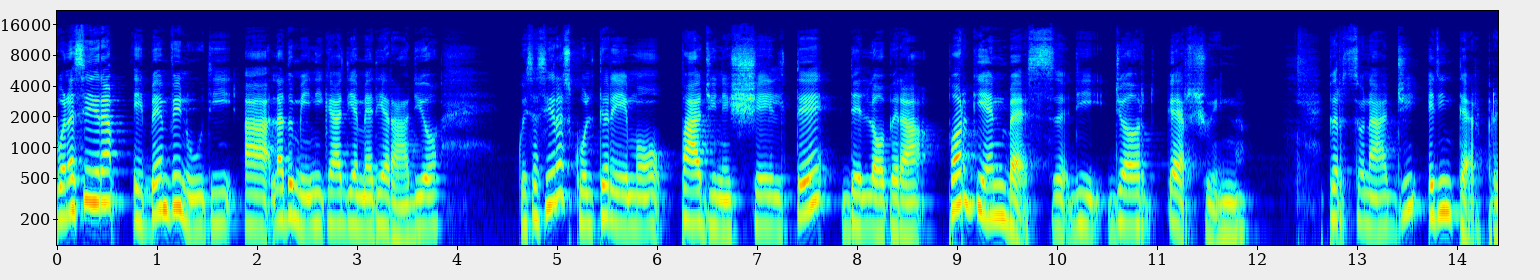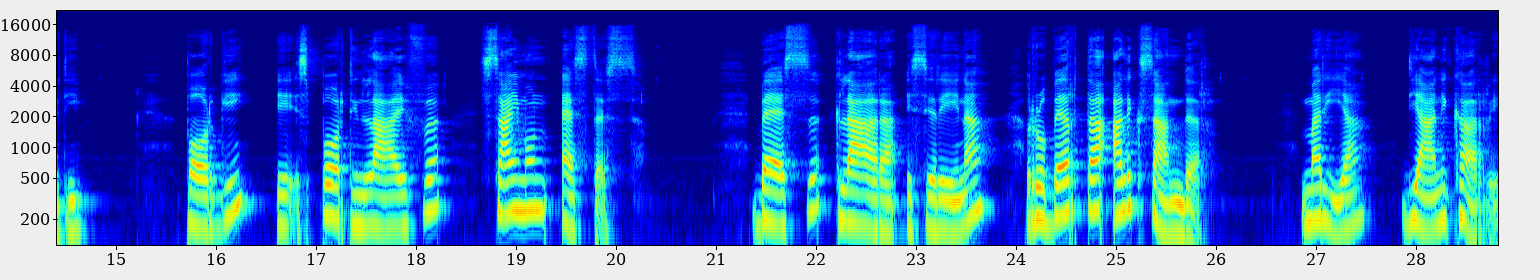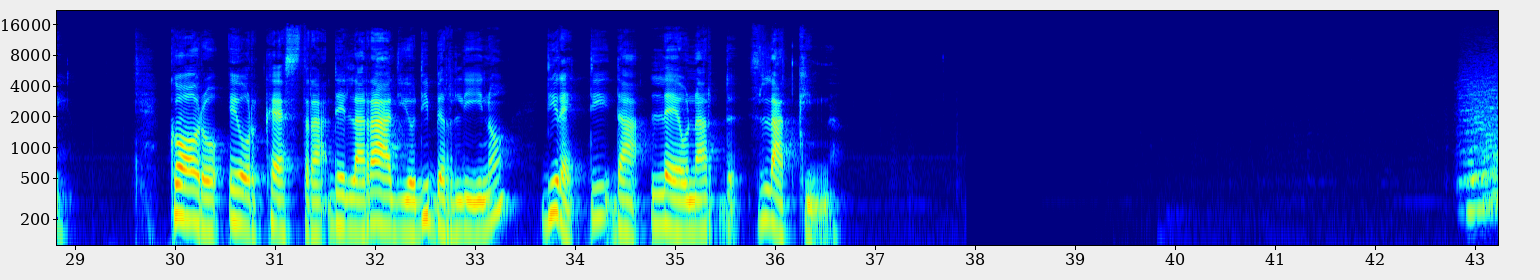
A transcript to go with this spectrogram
Buonasera e benvenuti alla domenica di Ameria Radio. Questa sera ascolteremo pagine scelte dell'opera Porgy and Bess di George Gershwin. Personaggi ed interpreti. Porgy e Sporting Life Simon Estes. Bess, Clara e Serena Roberta Alexander. Maria Diani Curry coro e orchestra della radio di Berlino, diretti da Leonard Slatkin. thank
